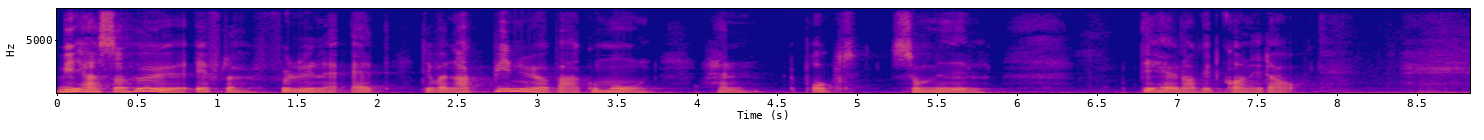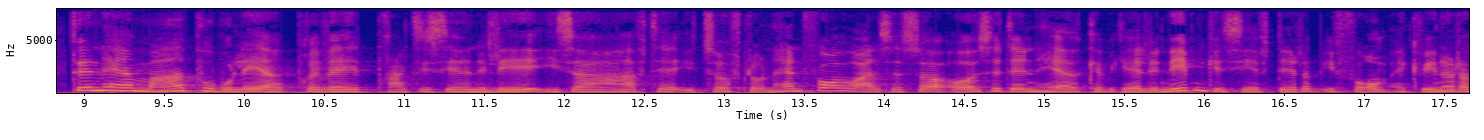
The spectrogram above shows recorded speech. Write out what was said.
Vi har så hørt efterfølgende, at det var nok binyrbargomon, han brugt som middel. Det har jo nok et godt i dag. Den her meget populære privatpraktiserende læge, I så har haft her i Toftlund, han får jo altså så også den her, kan vi kalde det nebengeschæft, netop i form af kvinder, der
